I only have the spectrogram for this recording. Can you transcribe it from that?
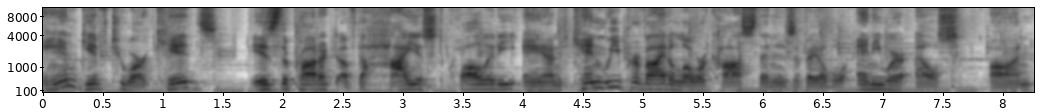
and give to our kids? Is the product of the highest quality and can we provide a lower cost than is available anywhere else on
